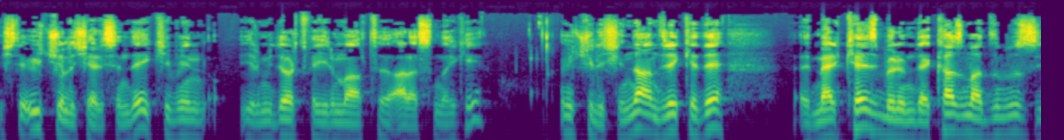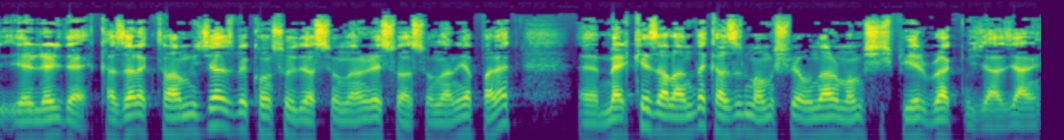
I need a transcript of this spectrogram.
işte 3 yıl içerisinde 2024 ve 26 arasındaki 3 yıl içinde Andreke'de e, merkez bölümde kazmadığımız yerleri de kazarak tamamlayacağız ve konsolidasyonlarını, restorasyonlarını yaparak e, merkez alanda kazılmamış ve onarılmamış hiçbir yer bırakmayacağız. Yani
